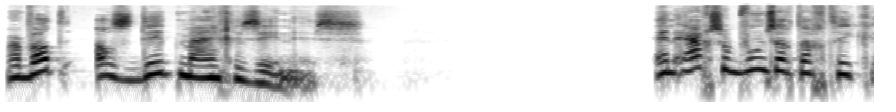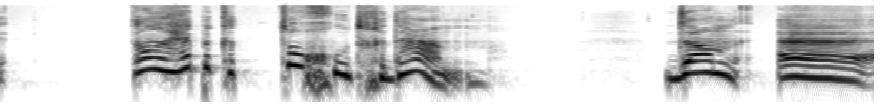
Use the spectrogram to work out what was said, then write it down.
Maar wat als dit mijn gezin is? En ergens op woensdag dacht ik, dan heb ik het toch goed gedaan. Dan, uh,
